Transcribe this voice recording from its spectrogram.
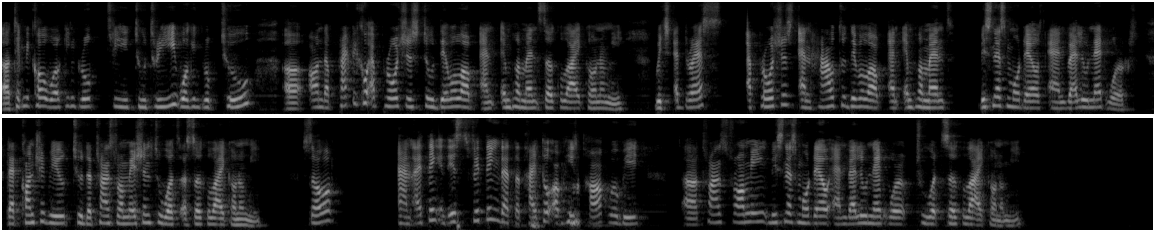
uh, Technical Working Group 323, Working Group 2, uh, on the practical approaches to develop and implement circular economy, which address approaches and how to develop and implement business models and value networks that contribute to the transformation towards a circular economy. So, and I think it is fitting that the title of his talk will be uh, Transforming Business Model and Value Network Towards Circular Economy.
